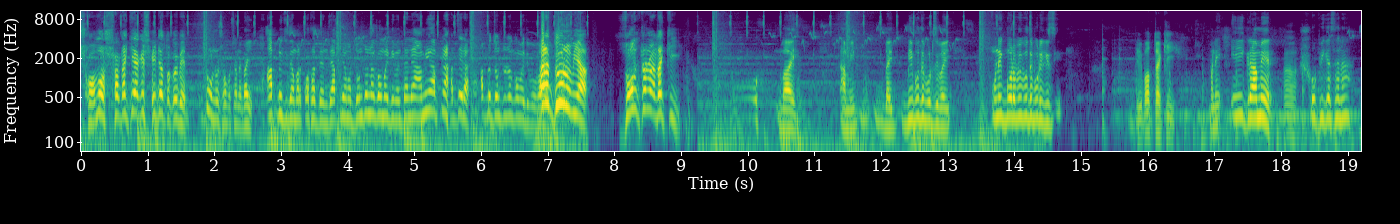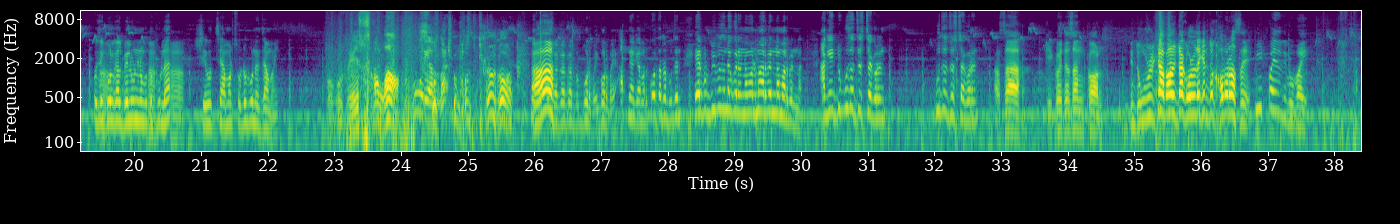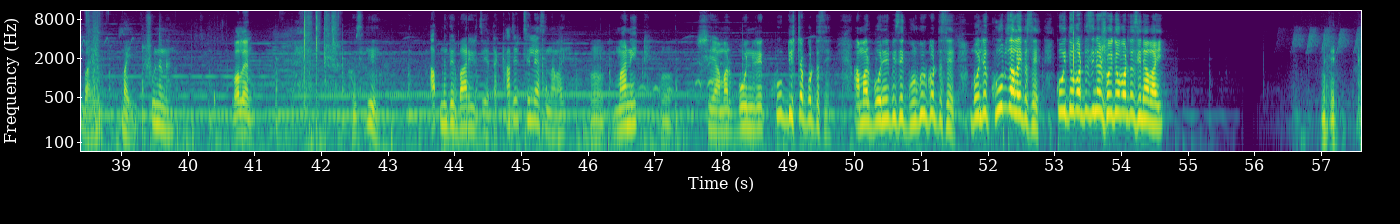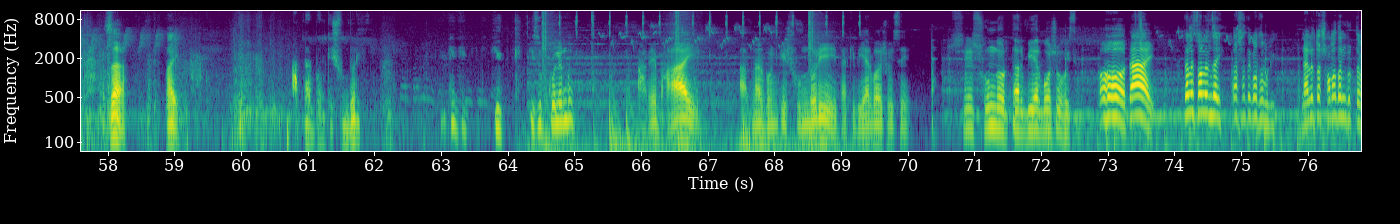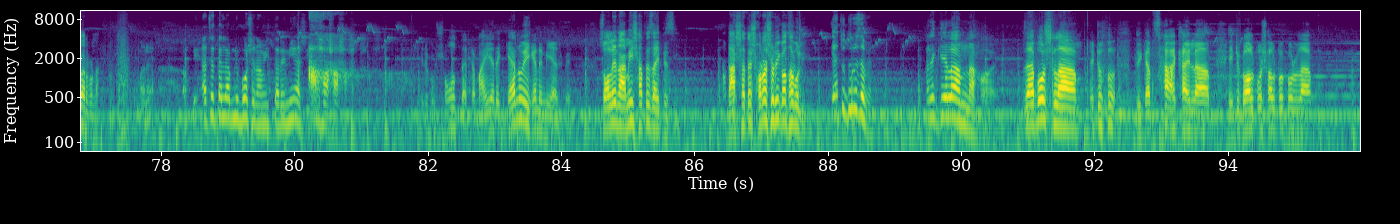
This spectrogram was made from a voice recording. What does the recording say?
সমস্যাটা কি আগে সেটা তো কইবেন। কোনো সমস্যা নেই ভাই। আপনি যদি আমার কথা দেন যে আপনি আমার যন্ত্রণা কমাই দিবেন তাহলে আমি আপনার হাতেরা আপনার যন্ত্রণা কমাই দিব আরে দূর মিয়া যন্ত্রণাটা কি? ভাই আমি ভাই বিপদে পড়ছি ভাই। অনেক বড় বিপদে পড়ে গেছি। বিপদটা কি? মানে এই গ্রামের হ্যাঁ। শফিক আছে না? ওই যে হ্যাঁ। গোলগাল বেলুনের মতো হ্যাঁ, ফুলা। সে হচ্ছে আমার ছোট বোনের জামাই। ওরে শালা! ওরে! বড় ভাই বড় ভাই আপনি আগে আমার কথাটা বুঝেন এরপর বিবেচনা করেন আমার মারবেন না মারবেন না। আগে একটু বুঝার চেষ্টা করেন বুঝার চেষ্টা করেন। আচ্ছা কি কইতেছেন কোন? কিন্তু উল্টা পাল্টা করলে কিন্তু খবর আছে। পিঠ পাইতে দিব ভাই। ভাই ভাই শুনে না বলেন। হয়েছে কি? আপনাদের বাড়ির যে একটা কাজের ছেলে আছে না ভাই। মানিক হুম। সে আমার বোনের খুব ডিস্টার্ব করতেছে। আমার বোনের পিছে ঘুরঘুর করতেছে বোনের খুব জ্বালাইতেছে। কইতেও পারতেছি না সইতেও পারতেছি না ভাই। আচ্ছা ভাই আপনার বোন কি সুন্দরী? কি- কি- কি- কিছু করলেন ভাই? আরে ভাই আপনার বোন কি সুন্দরী? তার কি বিয়ার বয়স হয়েছে সে সুন্দর তার বিয়ার বয়সও হয়েছে ও তাই? তাহলে চলেন যাই তার সাথে কথা বলি। নাহলে তো সমাধান করতে পারব না। মানে আচ্ছা তাহলে আপনি বসেন আমি তারে নিয়ে আসি। এরকম সমস্যা একটা মাইয়ারে কেন এখানে নিয়ে আসবেন চলেন আমি সাথে যাইতেছি। তার সাথে সরাসরি কথা বলি। এত দূরে যাবেন? আরে গেলাম না হয়। যা বসলাম একটু দুই কাপ চা খাইলাম একটু গল্প সল্প করলাম।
